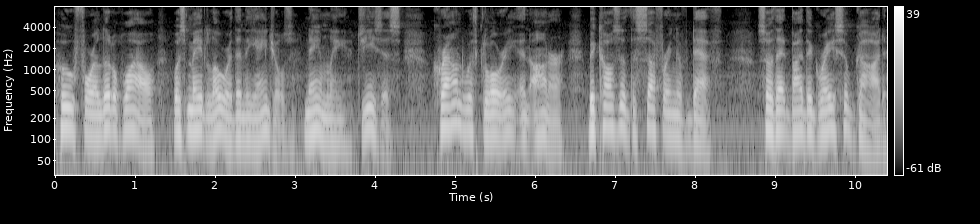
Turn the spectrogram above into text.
who for a little while was made lower than the angels, namely, Jesus, crowned with glory and honor because of the suffering of death, so that by the grace of God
